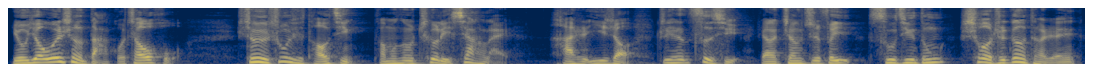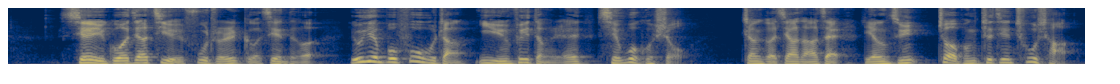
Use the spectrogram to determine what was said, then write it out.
有姚文胜打过招呼，省委书记陶静他们从车里下来，还是依照之前次序，让张之飞、苏京东、邵志刚等人先与国家纪委副主任葛建德、邮电部副部长易云飞等人先握过手。张可夹杂在梁军、赵鹏之间出场，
